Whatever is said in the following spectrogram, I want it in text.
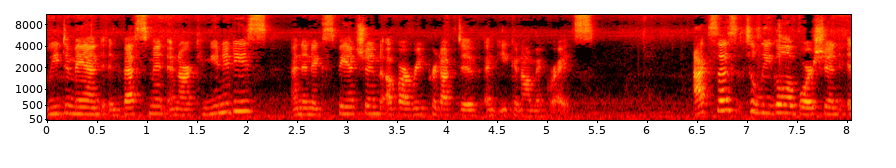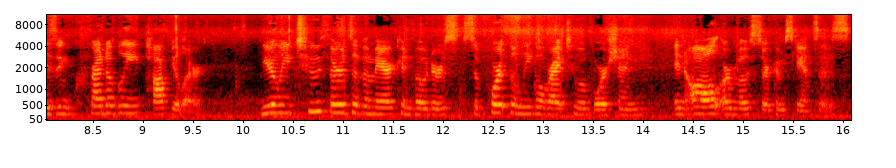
we demand investment in our communities and an expansion of our reproductive and economic rights. Access to legal abortion is incredibly popular. Nearly two thirds of American voters support the legal right to abortion in all or most circumstances,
